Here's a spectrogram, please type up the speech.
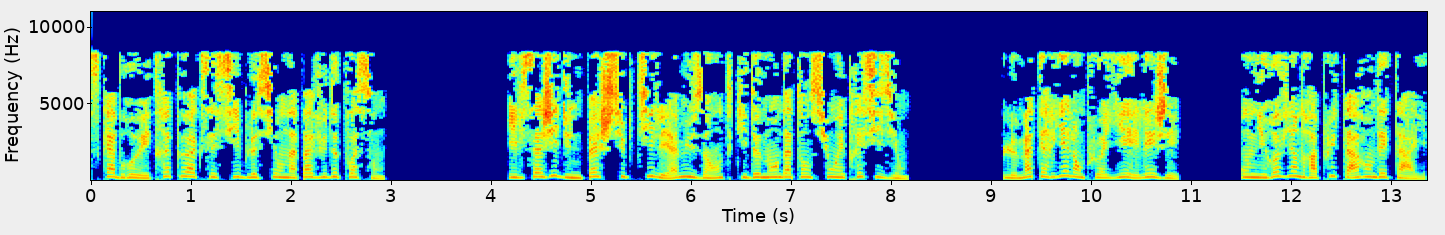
scabreux et très peu accessible si on n'a pas vu de poisson. Il s'agit d'une pêche subtile et amusante qui demande attention et précision. Le matériel employé est léger. On y reviendra plus tard en détail.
